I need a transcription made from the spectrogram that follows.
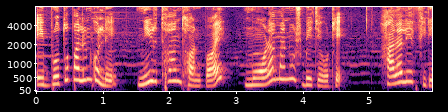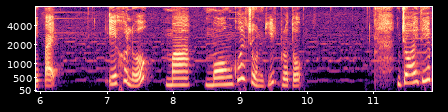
এই ব্রত পালন করলে নির্ধন ধন পয়, মরা মানুষ বেঁচে ওঠে, হালালে ফিরে পায়। এ হলো মা মঙ্গলচণ্ডীর ব্রত। জয়দেব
